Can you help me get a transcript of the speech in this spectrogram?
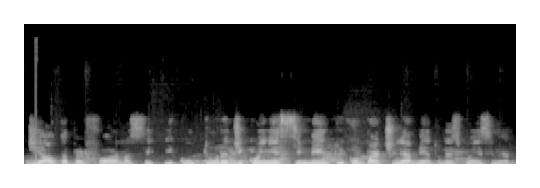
de alta performance e cultura de conhecimento e compartilhamento desse conhecimento.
